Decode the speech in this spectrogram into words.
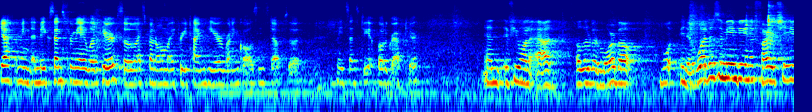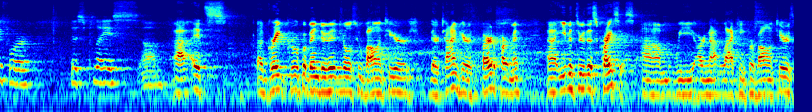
Yeah, I mean, it makes sense for me. I live here, so I spend all my free time here running calls and stuff, so it made sense to get photographed here. And if you want to add a little bit more about what, you know, what does it mean being a fire chief or this place? Um, Uh, it's a great group of individuals who volunteer their time here at the fire department, uh, even through this crisis. Um, we are not lacking for volunteers.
